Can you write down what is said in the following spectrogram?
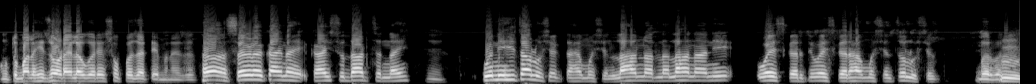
मग तुम्हाला हे जोडायला वगैरे सोपं जाते म्हणायचं हा सगळं काय नाही काही सुद्धा अडचण नाही. कोणीही चालू शकतं हा मशीन लहानातला लहान आणि वयस्कर ते वयस्कर हा मशीन चालू शकतो बरोबर.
